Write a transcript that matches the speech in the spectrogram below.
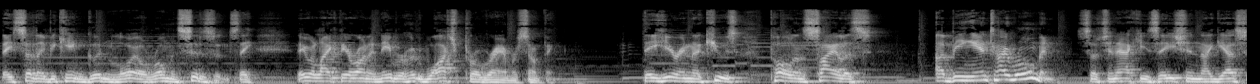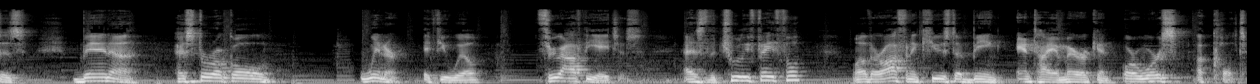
they suddenly became good and loyal Roman citizens. They, they were like they were on a neighborhood watch program or something. They hear and accuse Paul and Silas of being anti Roman. Such an accusation, I guess, has been a historical winner, if you will. throughout the ages. As the truly faithful, well, they're often accused of being anti American, or worse, a cult.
